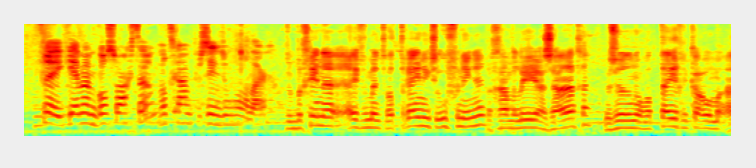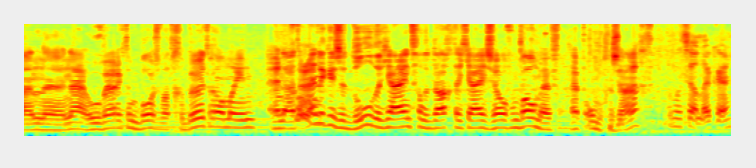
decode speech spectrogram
Freek, jij bent boswachter. Wat gaan we precies doen vandaag? We beginnen even met wat trainingsoefeningen. Dan gaan we leren zagen. We zullen nog wat tegenkomen aan eh, nou, hoe werkt een bos, wat gebeurt er allemaal in. En uiteindelijk is het doel dat jij eind van de dag dat jij zelf een boom hebt, hebt omgezaagd. Dat moet wel lukken.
